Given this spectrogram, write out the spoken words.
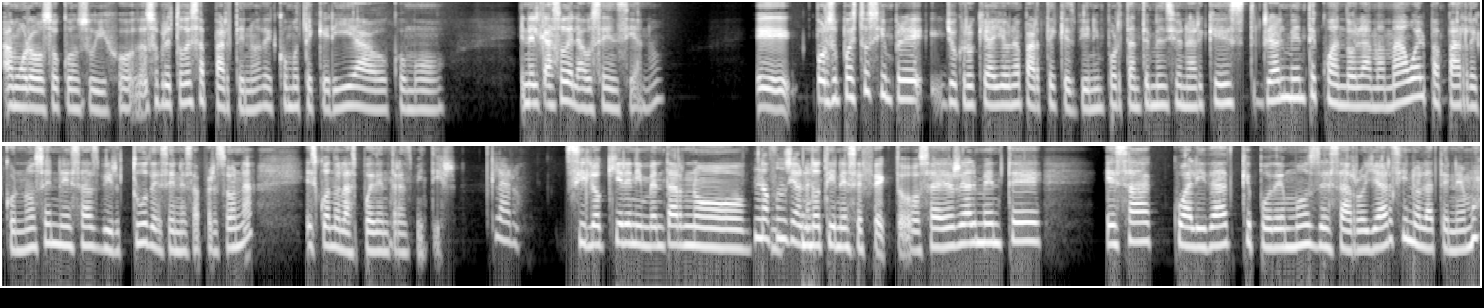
amoroso con su hijo, sobre todo esa parte, ¿no? De cómo te quería o cómo, en el caso de la ausencia, ¿no? Eh, por supuesto, siempre yo creo que hay una parte que es bien importante mencionar, que es realmente cuando la mamá o el papá reconocen esas virtudes en esa persona, es cuando las pueden transmitir. Claro. Si lo quieren inventar, no, No funciona. no tiene ese efecto. O sea, es realmente esa cualidad que podemos desarrollar si no la tenemos,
